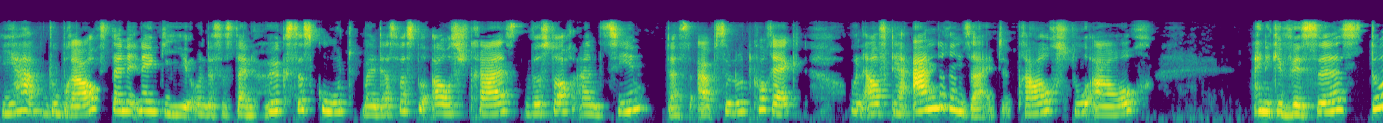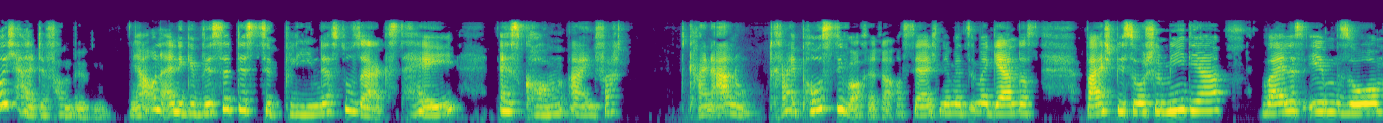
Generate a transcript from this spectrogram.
ja, du brauchst deine Energie und das ist dein höchstes Gut, weil das, was du ausstrahlst, wirst du auch anziehen. Das ist absolut korrekt. Und auf der anderen Seite brauchst du auch ein gewisses Durchhaltevermögen, ja, und eine gewisse Disziplin, dass du sagst, hey, es kommen einfach, keine Ahnung, drei Posts die Woche raus. Ja, ich nehme jetzt immer gern das Beispiel Social Media, weil es eben so,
